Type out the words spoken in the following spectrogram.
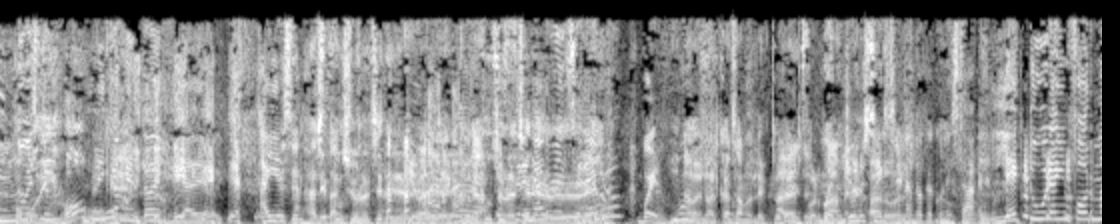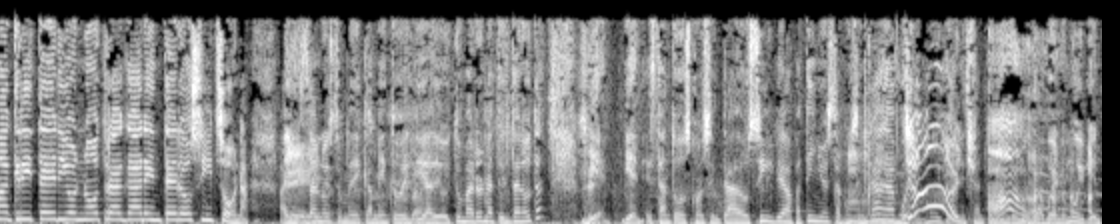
Nuestro dijo? medicamento del día de hoy. Ahí está. Le funciona el cerebro. Le funciona el ¿Estrenaron el cerebro? Bueno, muy No, no alcanzamos lectura de forma. Bueno, yo lo estoy estrenando acá con esta eh, lectura, informa, criterio, no tragar enterocitsona. Ahí está nuestro medicamento del día de hoy. ¿Tomaron atenta nota? Bien, bien, están todos concentrados. Silvia Patiño está concentrada. Bueno, muy bien, están tomando nota. Bueno, muy bien.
